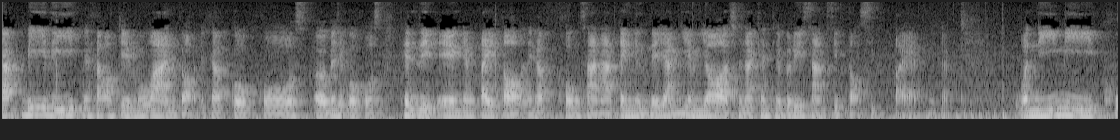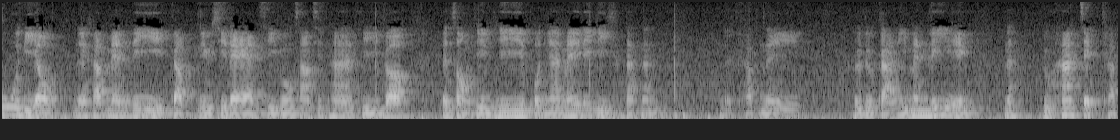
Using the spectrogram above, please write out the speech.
รักบี้ลีกนะครับเอาเกมเมื่อวานก่อนนะครับโกลด์โคสต์เออไม่ใช่โกลด์โคสต์เพนริธเองยังไปต่อนะครับ คงสถานะเต็งหนึ่งได้อย่างเยี่ยมยอด ชนะแคนเทอร์เบอรี่สามสิบต่อสิบแปดนะครับ วันนี้มีคู่เดียวนะครับแมนลี่กับนิวซีแลนด์4โมง35นาทีก็เป็น 2 ทีมที่ผลงานไม่ได้ดีขนาดนั้นนะครับในฤดูกาลนี้แมนลี่เองนะอยู่ 5-7 ครับ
